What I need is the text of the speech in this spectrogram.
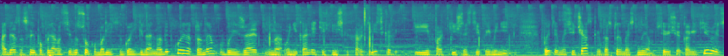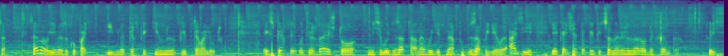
обязан своей популярностью высокому рейтингу оригинального биткоина, то NEM выезжает на уникальных технических характеристиках и практичности применения. Поэтому сейчас, когда стоимость NEM все еще корректируется, самое время закупать именно перспективную криптовалюту. Эксперты утверждают, что не сегодня-завтра она выйдет на, за пределы Азии и окончательно крепится на международных рынках. То есть,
